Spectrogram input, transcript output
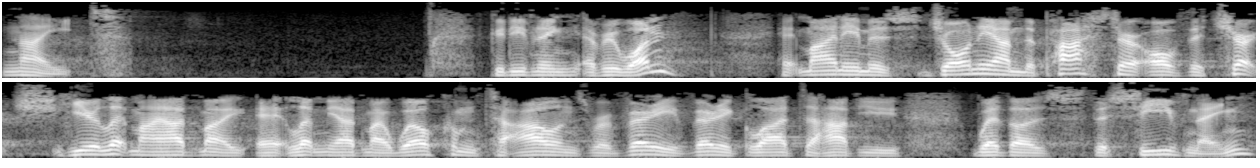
night. Good evening, everyone. Uh, my name is Johnny. I'm the pastor of the church here. Let me add my, uh, let me add my welcome to Alan's. We're very, very glad to have you with us this evening.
